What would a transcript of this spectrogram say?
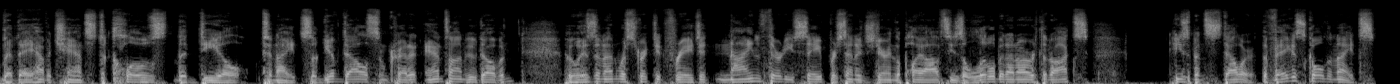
that they have a chance to close the deal tonight. So give Dallas some credit. Anton Khudobin, who is an unrestricted free agent, 930 save percentage during the playoffs. He's a little bit unorthodox. He's been stellar. The Vegas Golden Knights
